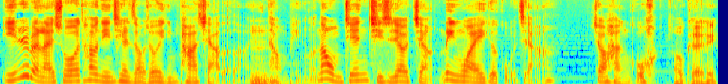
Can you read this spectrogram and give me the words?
以日本来说，他们年轻人早就已经趴下了啦，已经躺平了。嗯、那我们今天其实要讲另外一个国家，叫韩国，OK，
